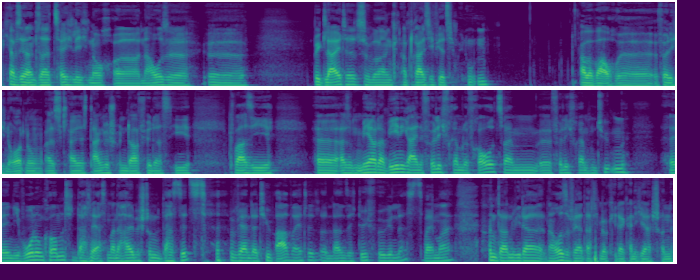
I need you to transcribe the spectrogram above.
Ich habe sie dann tatsächlich noch äh, nach Hause äh, begleitet, waren knapp 30, 40 Minuten. Aber war auch äh, völlig in Ordnung. Als kleines Dankeschön dafür, dass sie quasi, äh, also mehr oder weniger eine völlig fremde Frau zu einem äh, völlig fremden Typen äh, in die Wohnung kommt, dann erstmal eine halbe Stunde da sitzt, während der Typ arbeitet und dann sich durchvögeln lässt zweimal und dann wieder nach Hause fährt, dachte ich mir, okay, da kann ich ja schon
